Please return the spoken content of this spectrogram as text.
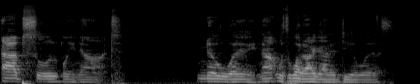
Absolutely not. No way. Not with what I got to deal with.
